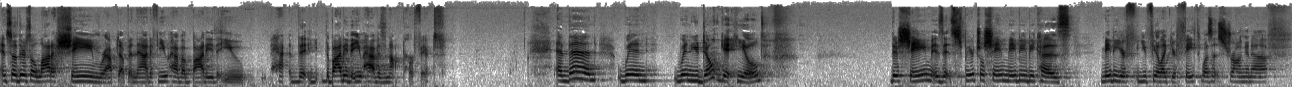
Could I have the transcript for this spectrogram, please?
And so there's a lot of shame wrapped up in that if you have a body that you ha- that the body that you have is not perfect. And then when when you don't get healed, there's shame. Is it spiritual shame maybe because maybe you you feel like your faith wasn't strong enough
